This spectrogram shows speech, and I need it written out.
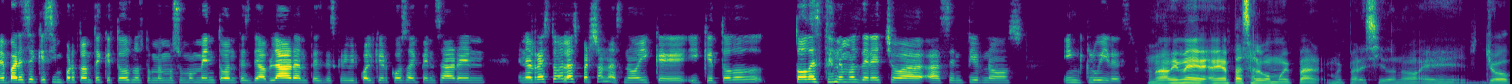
me parece que es importante que todos nos tomemos un momento antes de hablar, antes de escribir cualquier cosa y pensar en, en el resto de las personas, ¿no? Y que, y que todo, todos tenemos derecho a, sentirnos incluidos. No, a mí me, a mí me pasa algo muy, muy parecido, ¿no? Eh, yo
